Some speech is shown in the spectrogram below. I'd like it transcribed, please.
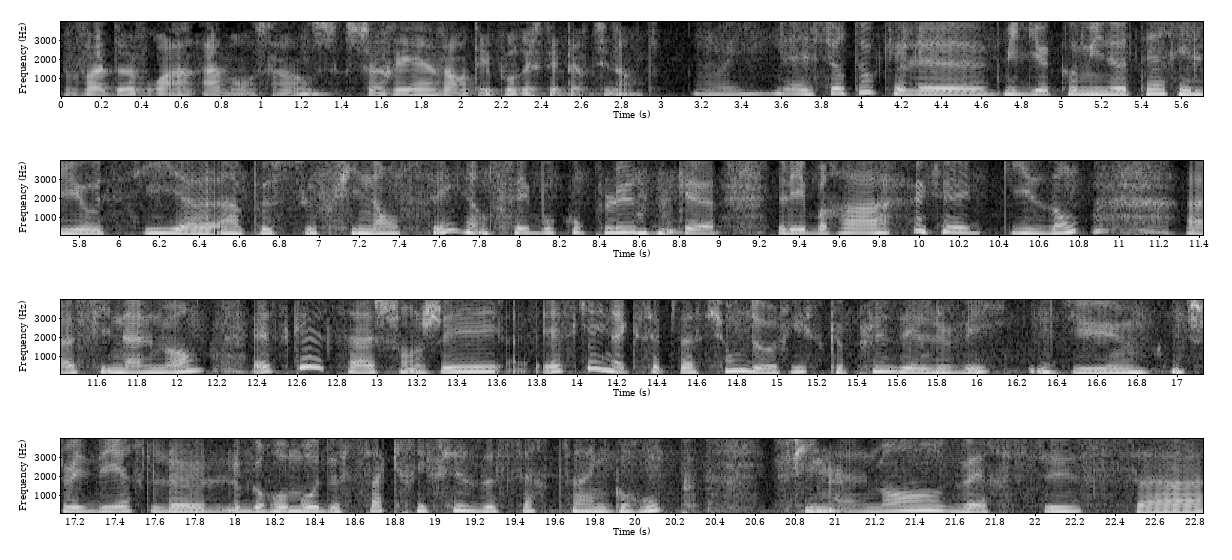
va devoir, à mon sens, se réinventer pour rester pertinente. Oui, et surtout que le milieu communautaire est lui aussi euh, un peu sous-financé. On fait beaucoup plus que les bras qu'ils ont euh, finalement. Est-ce que ça a changé Est-ce qu'il y a une acceptation de risque plus élevée du, je vais dire le, le gros mot de sacrifice de certains groupes finalement versus euh,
